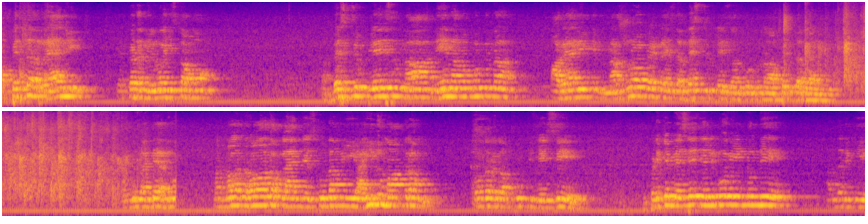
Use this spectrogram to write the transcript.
ఆ పెద్ద ర్యాలీ ఎక్కడ నిర్వహిస్తామో బెస్ట్ ప్లేస్ నా నేను అనుకుంటున్న ఆ ర్యాలీకి Narasaraopet is the best place అనుకుంటున్నా ఆ పెద్ద ర్యాలీ. ఎందుకంటే అది మనం మళ్ళీ తర్వాత ప్లాన్ చేసుకుందాం. ఈ ఐదు మాత్రం తొందరగా పూర్తి చేసి ఇప్పటికే మెసేజ్ వెళ్ళిపోయి ఉంటుంది. అందరికీ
